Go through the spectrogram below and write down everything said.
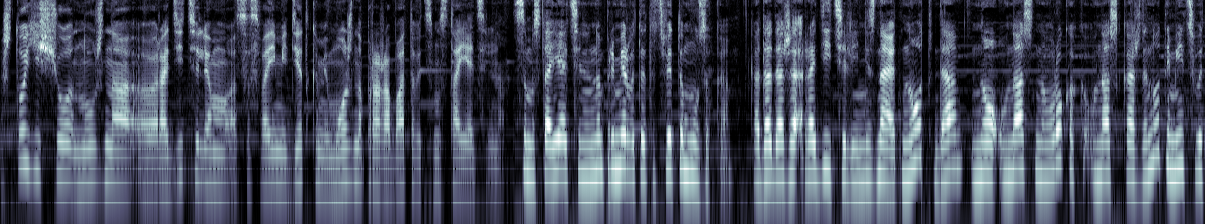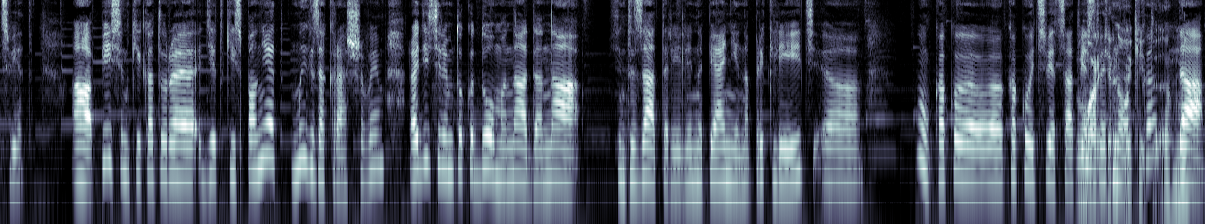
Что еще нужно э, родителям со своими детками можно прорабатывать самостоятельно? Самостоятельно, например, вот эта цветомузыка, когда даже родители не знают нот, да, но у нас на уроках у нас каждая нота имеет свой цвет. А песенки, которые детки исполняют, мы их закрашиваем. Родителям только дома надо на синтезаторе или на пианино приклеить э, ну, какой, какой цвет соответствует Маркеры нотка. Угу. Да,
